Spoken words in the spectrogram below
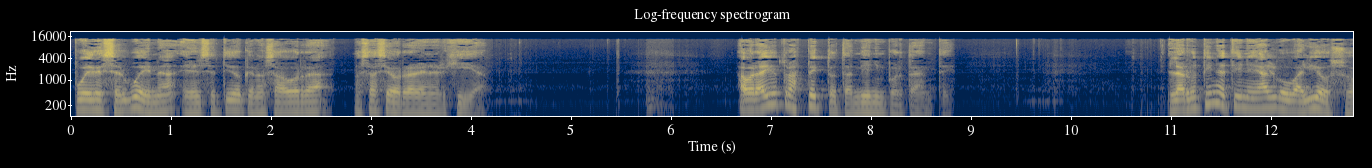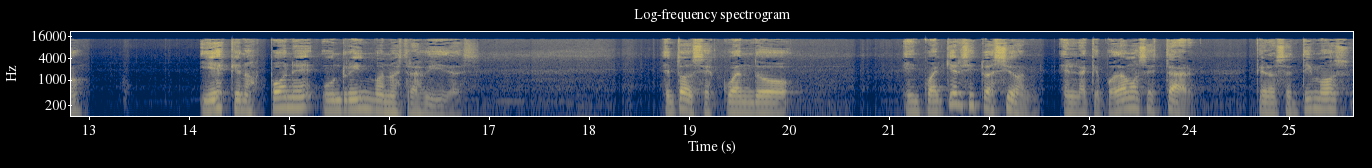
puede ser buena en el sentido que nos ahorra, nos hace ahorrar energía. Ahora hay otro aspecto también importante. La rutina tiene algo valioso y es que nos pone un ritmo en nuestras vidas. Entonces, cuando en cualquier situación en la que podamos estar que nos sentimos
